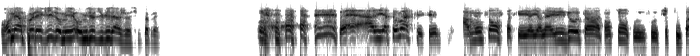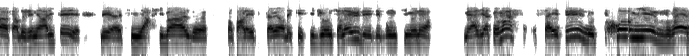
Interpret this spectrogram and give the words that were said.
Remets un peu l'église au, milieu du village, s'il te plaît. ben, Thomas, c'est à mon sens, parce qu'il y en a eu d'autres, hein, attention, il faut, faut surtout pas faire de généralité. Des euh, Timmy Archibald, euh, on parlait tout à l'heure, des Casey Jones, il y en a eu des, des bons petits meneurs. Mais Asia Thomas, ça a été le premier vrai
